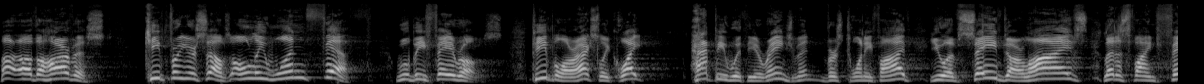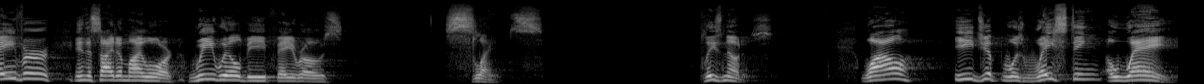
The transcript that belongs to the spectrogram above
of the harvest, keep for yourselves. Only one fifth will be Pharaoh's. People are actually quite happy with the arrangement. Verse 25 You have saved our lives. Let us find favor in the sight of my Lord. We will be Pharaoh's slaves. Please notice, while Egypt was wasting away,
